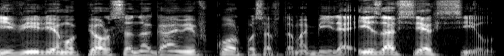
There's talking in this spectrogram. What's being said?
И Вильям уперся ногами в корпус автомобиля изо всех сил,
